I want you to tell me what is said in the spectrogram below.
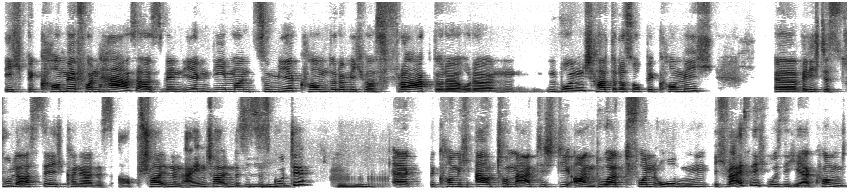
ich bekomme von Haus aus, wenn irgendjemand zu mir kommt oder mich was fragt oder, oder einen Wunsch hat oder so, bekomme ich, äh, wenn ich das zulasse, ich kann ja das abschalten und einschalten, das ist mhm. das Gute, mhm. äh, bekomme ich automatisch die Antwort von oben. Ich weiß nicht, wo sie herkommt,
